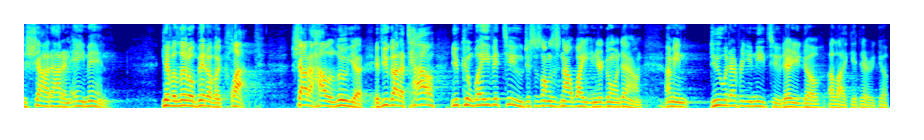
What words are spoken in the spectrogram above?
to shout out an amen. Give a little bit of a clap. Shout a hallelujah. If you got a towel, you can wave it too, just as long as it's not white and you're going down. I mean, do whatever you need to. There you go. I like it. There you go.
